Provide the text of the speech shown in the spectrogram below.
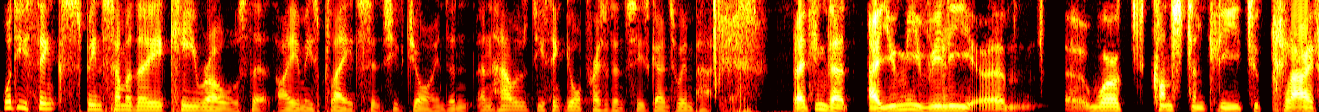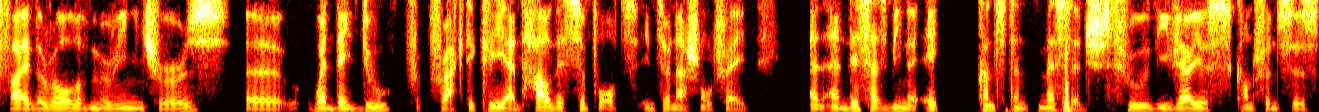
What do you think's been some of the key roles that IUMI's played since you've joined, and, and how do you think your presidency is going to impact this? I think that IUMI really um, uh, worked constantly to clarify the role of marine insurers uh, what they do pr- practically and how they support international trade. And, and this has been a, a constant message through the various conferences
